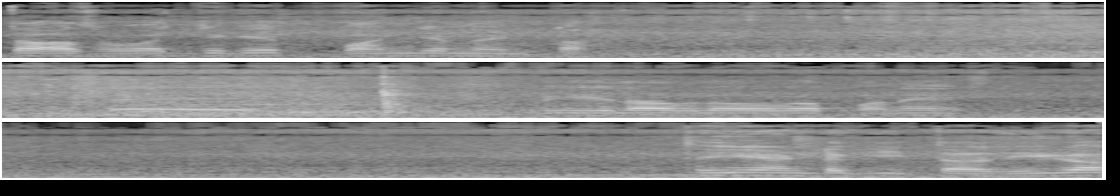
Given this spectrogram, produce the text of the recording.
10:05 ਮਿੰਟ ਤੇ ਪਹਿਲਾ ਬਲੌਗ ਆਪਾਂ ਨੇ ਇੱਥੇ ਹੀ ਐਂਡ ਕੀਤਾ ਸੀਗਾ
